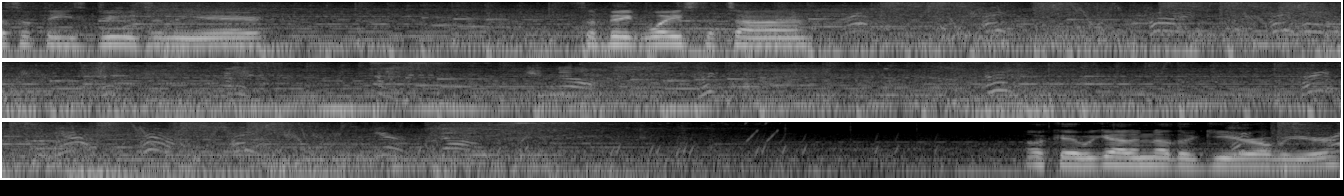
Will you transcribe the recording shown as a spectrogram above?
Mess with these dudes in the air. It's a big waste of time. Okay, we got another gear over here.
